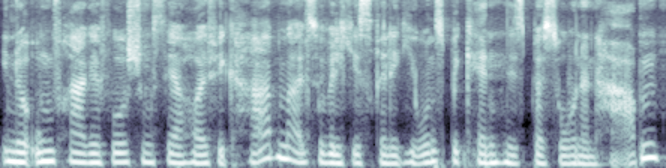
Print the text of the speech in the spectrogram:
in der Umfrageforschung sehr häufig haben, also welches Religionsbekenntnis Personen haben.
